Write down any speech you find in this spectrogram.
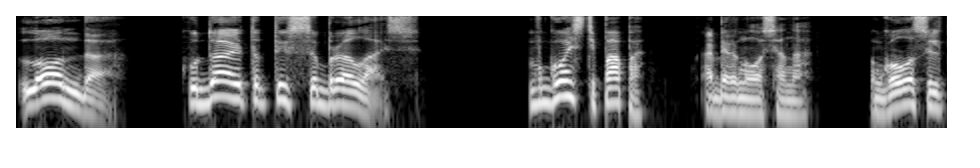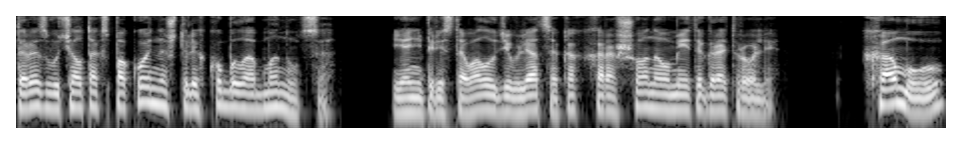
«Лонда, куда это ты собралась?» «В гости, папа», — обернулась она. Голос Эльтере звучал так спокойно, что легко было обмануться. Я не переставал удивляться, как хорошо она умеет играть роли. «Кому?»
